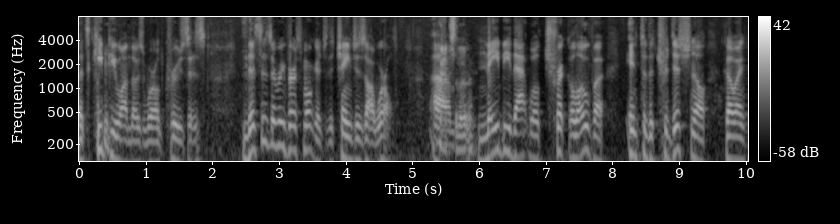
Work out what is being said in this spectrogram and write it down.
Let's keep you on those world cruises. This is a reverse mortgage that changes our world. Um, Absolutely. Maybe that will trickle over into the traditional going,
